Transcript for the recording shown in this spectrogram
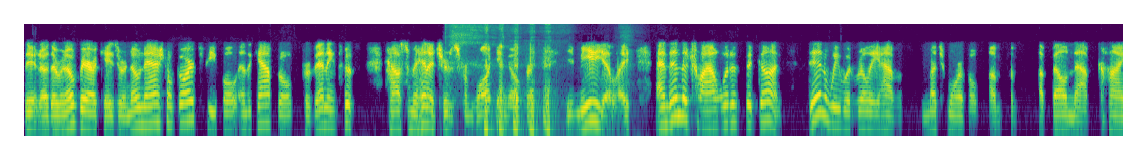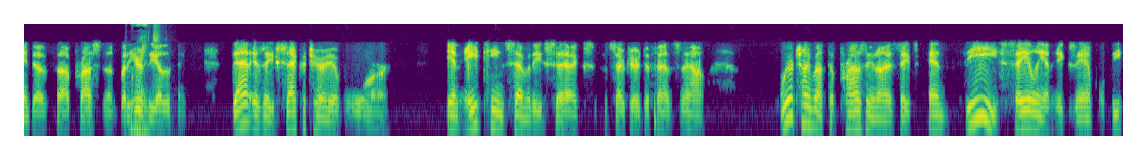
you know, there were no barricades. There were no National Guards people in the Capitol preventing the House managers from walking over immediately. And then the trial would have begun. Then we would really have much more of a, a, a Belknap kind of uh, precedent. But here's right. the other thing that is a Secretary of War in 1876, Secretary of Defense now. We're talking about the President of the United States. And the salient example, the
